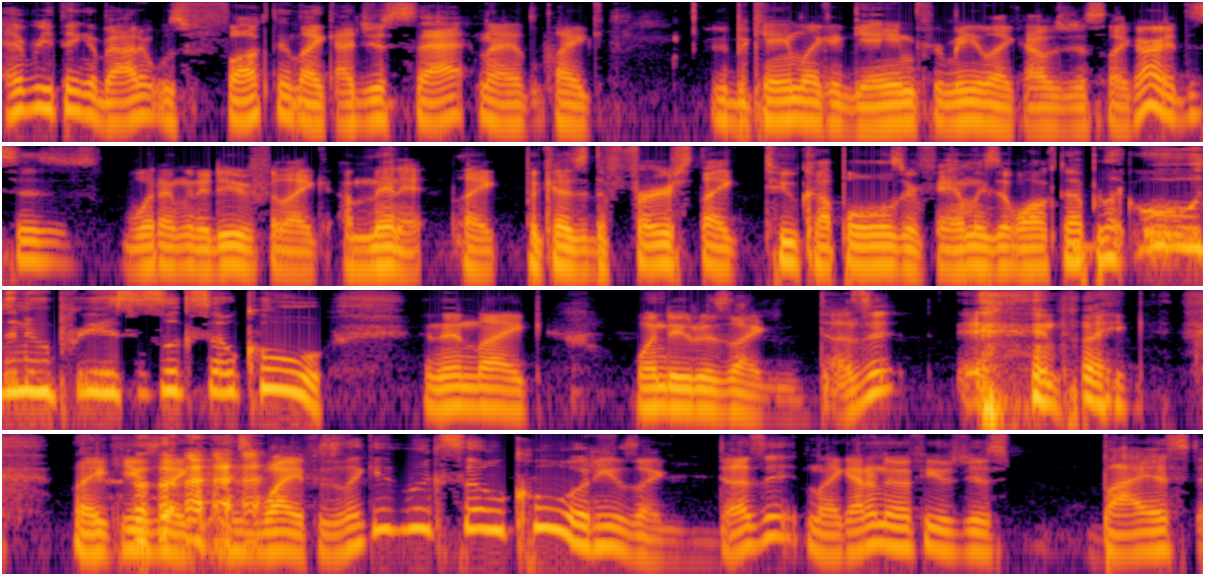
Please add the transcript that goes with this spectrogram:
everything about it was fucked and like I just sat and I like it became like a game for me. Like I was just like, all right, this is what I'm gonna do for like a minute. Like because the first like two couples or families that walked up were like, oh, the new Prius, this looks so cool. And then like one dude was like, does it? and like like he was like his wife was like, it looks so cool. And he was like, does it? And like I don't know if he was just biased,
